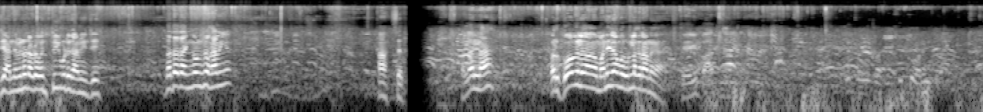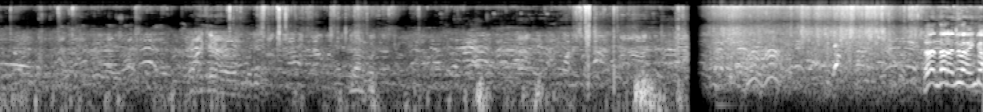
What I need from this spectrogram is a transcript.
ஜி அந்த மினிட் அப்படியே கொஞ்சம் தூக்கி போட்டு காமிங்க ஜி. தாத்தா இங்கே கொஞ்சம் காமிங்க. ஆ சரி. நல்லா ஒரு கோகுல மணிதான் உள்ள இருக்கிறானுங்க. சரி, பார்த்து. ஏய், இந்தாடா, இதுவா, எங்க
